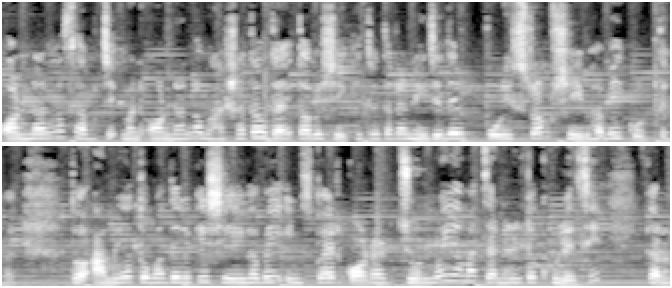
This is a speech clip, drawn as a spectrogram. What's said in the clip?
অন্যান্য সাবজেক্ট মানে অন্যান্য ভাষাতেও দেয়, তবে সেক্ষেত্রে তারা নিজেদের পরিশ্রম সেইভাবেই করতে হয়। তো আমিও তোমাদেরকে সেইভাবেই ইন্সপায়ার করার জন্যই আমার চ্যানেলটা খুলেছি কারণ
